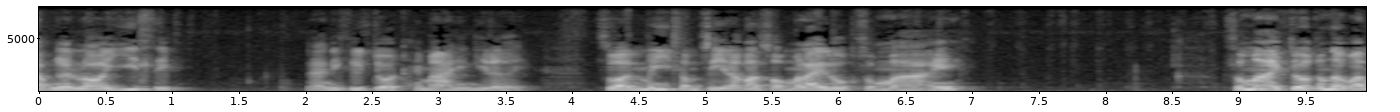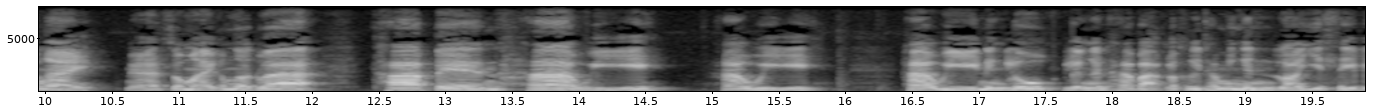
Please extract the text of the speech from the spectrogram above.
กับเงินร้อยยี่สิบนะนี่คือโจทย์ให้มาอย่างนี้เลย ส่วนมีสมสีแล้วก็สมอะไรลูกสมหมาย สมหมายโจทย์กำหนดว่าไงนะ สมหมายกำหนดว่าถ้าเป็นห้าหวีห้าหวีห้าหวีหนึ่งลูกเหลือเงินห้าบาทก็คือถ้ามีเงินร้อยี่สิบ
